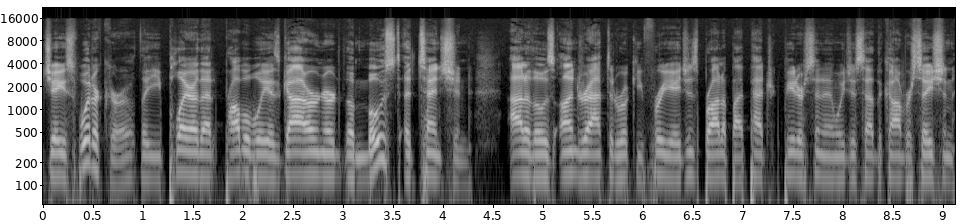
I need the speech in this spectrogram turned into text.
Jace Whitaker, the player that probably has garnered the most attention out of those undrafted rookie free agents brought up by Patrick Peterson, and we just had the conversation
